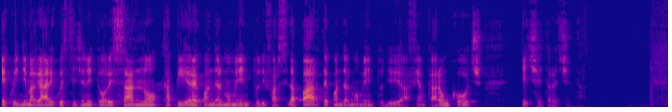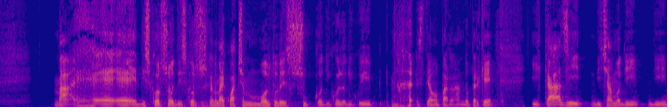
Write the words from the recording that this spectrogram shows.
e quindi magari questi genitori sanno capire quando è il momento di farsi da parte, quando è il momento di affiancare un coach, eccetera, eccetera. Ma è, è discorso, discorso, secondo me qua c'è molto del succo di quello di cui stiamo parlando, perché i casi, diciamo, di, di,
